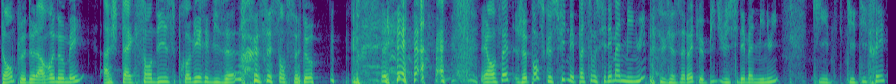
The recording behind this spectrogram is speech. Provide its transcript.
temple de la renommée. Hashtag 110 premier réviseur, c'est son pseudo. Et en fait, je pense que ce film est passé au cinéma de minuit parce que ça doit être le pitch du cinéma de minuit qui, qui est titré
